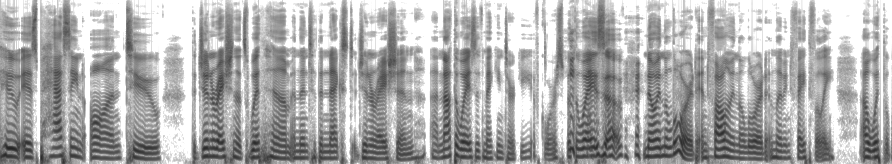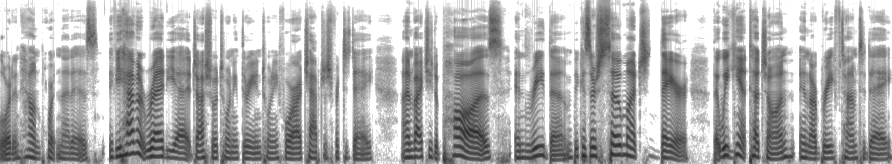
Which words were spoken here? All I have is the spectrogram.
who is passing on to the generation that's with him and then to the next generation. Uh, not the ways of making turkey, of course, but the ways of knowing the Lord and following the Lord and living faithfully uh, with the Lord and how important that is. If you haven't read yet Joshua 23 and 24, our chapters for today, I invite you to pause and read them because there's so much there that we can't touch on in our brief time today.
